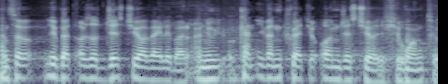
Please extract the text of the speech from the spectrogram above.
And so you've got all those gestures available, and you can even create your own gesture if you want to.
